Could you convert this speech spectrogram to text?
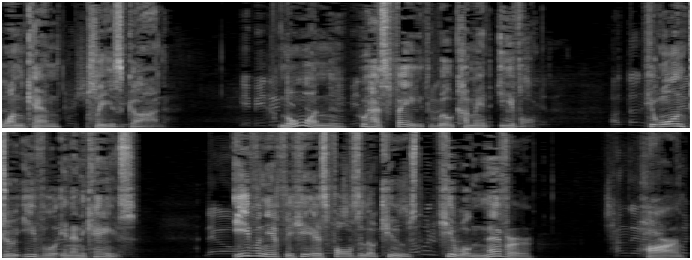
one can please God. No one who has faith will commit evil. He won't do evil in any case. Even if he is falsely accused, he will never harm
